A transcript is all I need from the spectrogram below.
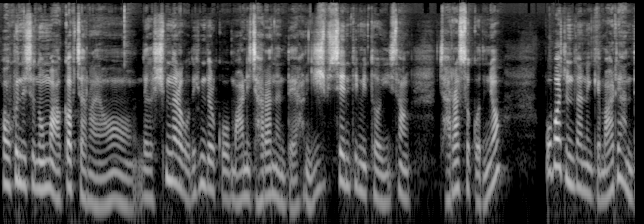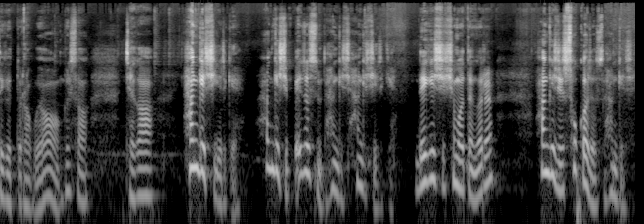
어, 근데 저 너무 아깝잖아요. 내가 심느라고도 힘들고 많이 자랐는데 한 20cm 이상 자랐었거든요. 뽑아준다는 게 말이 안 되겠더라고요. 그래서 제가 한 개씩 이렇게 한 개씩 빼줬습니다. 한 개씩 한 개씩 이렇게 네 개씩 심었던 거를 한 개씩 솎아줬어요. 한 개씩.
